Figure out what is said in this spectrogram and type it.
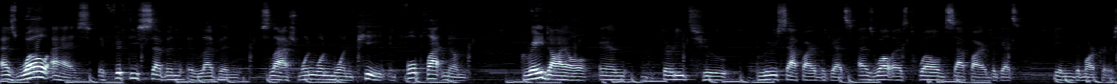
as well as a 5711 slash 111P in full platinum, gray dial, and 32 blue sapphire baguettes, as well as 12 sapphire baguettes in the markers.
